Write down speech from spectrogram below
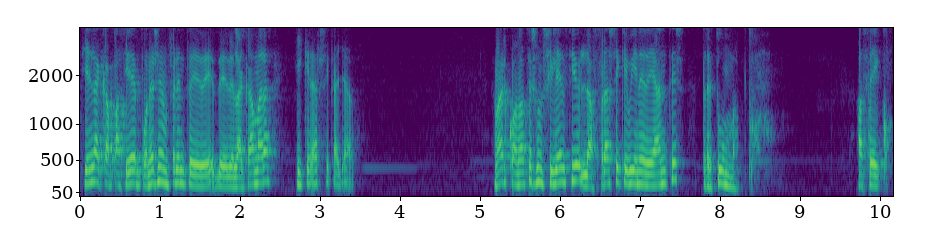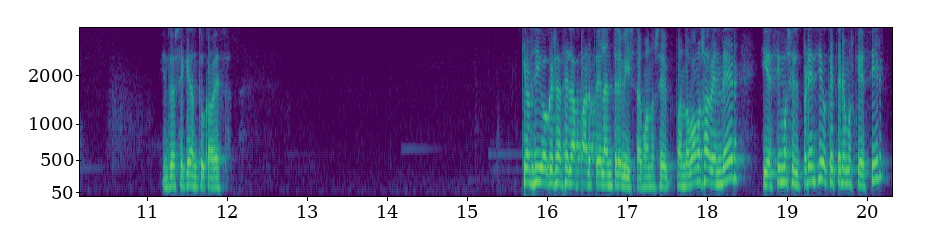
tiene la capacidad de ponerse enfrente de, la cámara y quedarse callado. Además, cuando haces un silencio, la frase que viene de antes retumba, hace eco. Y entonces se queda en tu cabeza. ¿Qué os digo que se hace la parte de la entrevista? Cuando, se, cuando vamos a vender y decimos el precio, ¿qué tenemos que decir?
